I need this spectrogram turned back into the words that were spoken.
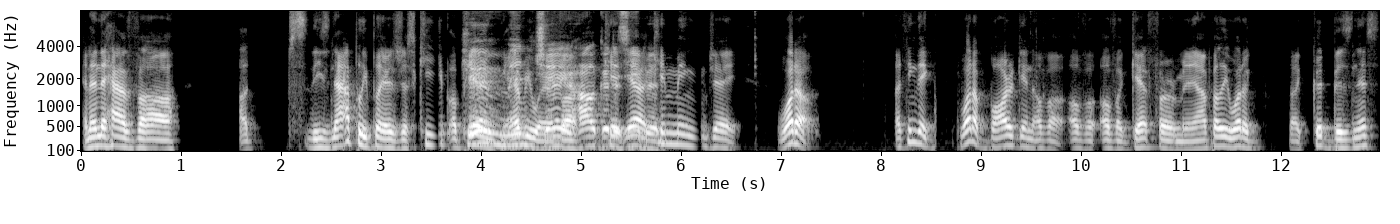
And then they have uh, uh these Napoli players just keep appearing Min everywhere. How good Kim, has he yeah, been? Kim Min Jae. What a, I think they what a bargain of a of a of a get for Napoli. What a like good business.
